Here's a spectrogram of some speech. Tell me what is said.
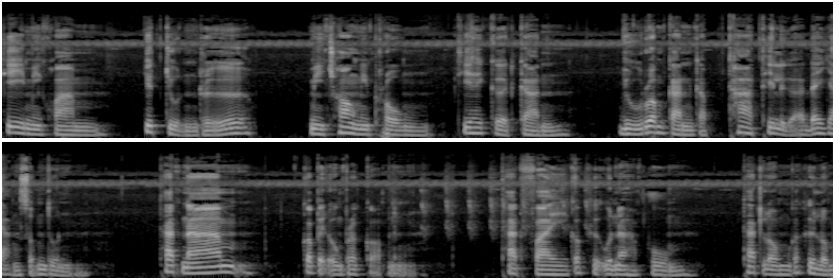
ที่มีความยืดหยุ่นหรือมีช่องมีโพรงที่ให้เกิดการ อยู่ร่วมกันกับธาตุที่เหลือได้อย่างสมดุลธาตุน้ำก็เป็นองค์ประกอบหนึ่งธาตุไฟก็คืออุณหภูมิธาตุลมก็คือลม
